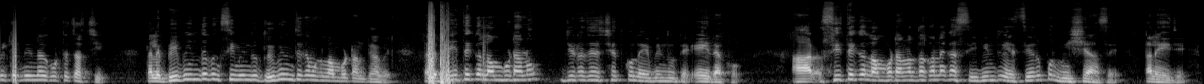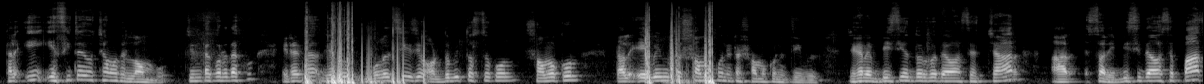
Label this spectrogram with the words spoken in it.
বিক্ষেপ নির্ণয় করতে চাচ্ছি। তাহলে বি বিন্দু এবং সি বিন্দু, দুই বিন্দু থেকে আমাকে লম্ব টানতে হবে। তাহলে বি থেকে লম্ব টানো, যেটা যে ছেদ করল এই বিন্দুতে, এই দেখো। আর সি থেকে লম্ব টানার দরকার কারণ সি বিন্দু এসি এর উপর মিশে আছে। তাহলে এই যে, তাহলে এই এসিটাই হচ্ছে আমাদের লম্ব। চিন্তা করে দেখো এটা একটা যেহেতু বলেছি যে অর্ধবৃত্তস্থ কোণ, সমকোণ, তাহলে এ বিন্দুতে সমকোণ, এটা সমকোণের ত্রিভুজ। যেখানে বিসি এর দৈর্ঘ্য দেওয়া আছে চার, আর সরি বিসি দেওয়া আছে পাঁচ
